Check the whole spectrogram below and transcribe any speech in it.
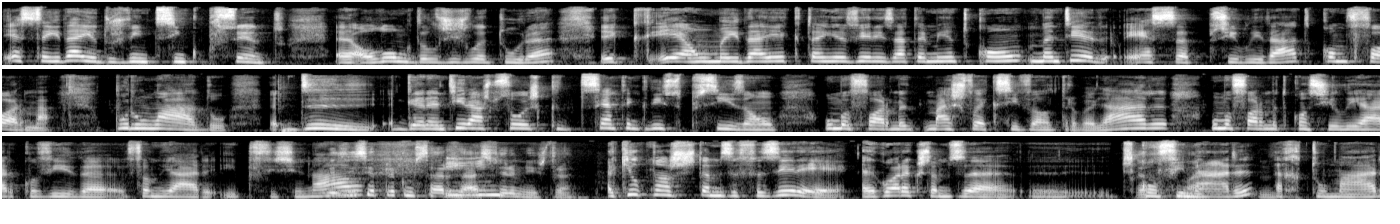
Essa ideia dos 25% eh, ao longo da legislatura eh, é uma ideia que tem a ver exatamente com manter essa possibilidade como forma, por um lado, de garantir às pessoas que sentem que disso precisam uma forma mais flexível de trabalhar, uma forma de conciliar com a vida familiar e profissional. Mas isso é para começar já, Sra. Ministra. Aquilo que nós estamos a fazer é, agora que estamos a uh, desconfinar, a retomar. a retomar,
